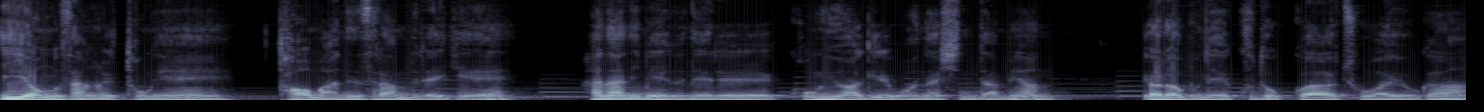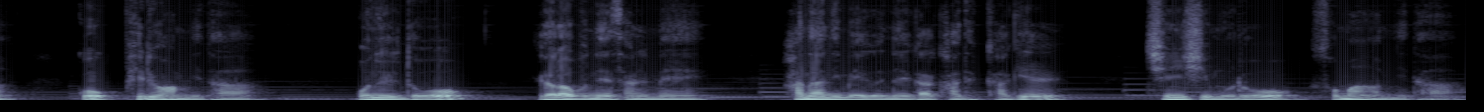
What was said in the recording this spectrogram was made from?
이 영상을 통해 더 많은 사람들에게 하나님의 은혜를 공유하길 원하신다면 여러분의 구독과 좋아요가 꼭 필요합니다. 오늘도 여러분의 삶에 하나님의 은혜가 가득하길 진심으로 소망합니다.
